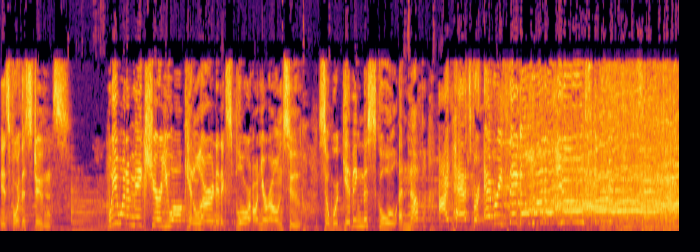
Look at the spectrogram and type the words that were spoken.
is for the students. We want to make sure you all can learn and explore on your own too. So we're giving the school enough iPads for every single one of you students.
